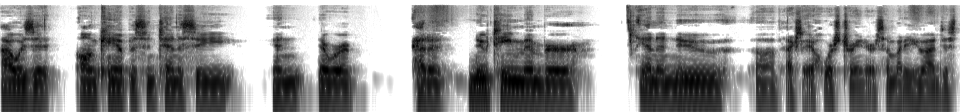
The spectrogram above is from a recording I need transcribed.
I was at on campus in Tennessee, and there were had a new team member and a new uh, actually a horse trainer, somebody who I just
